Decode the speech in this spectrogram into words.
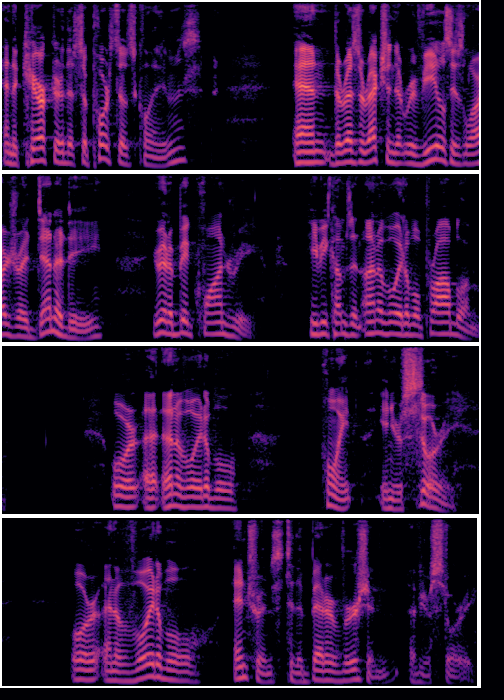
and the character that supports those claims and the resurrection that reveals his larger identity, you're in a big quandary. He becomes an unavoidable problem or an unavoidable point in your story, or an avoidable entrance to the better version of your story.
